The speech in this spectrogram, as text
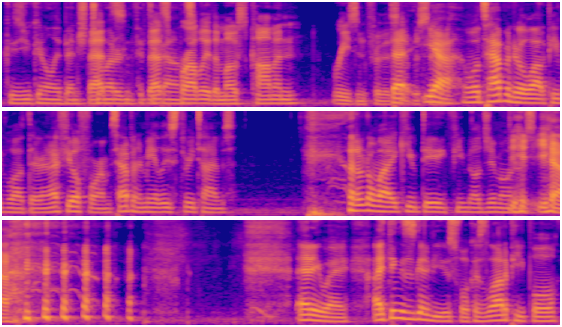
Because you can only bench That's, 250 that's pounds. probably the most common reason for this that episode. yeah well it's happened to a lot of people out there and i feel for them it's happened to me at least three times i don't know why i keep dating female gym owners yeah. anyway i think this is going to be useful because a lot of people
